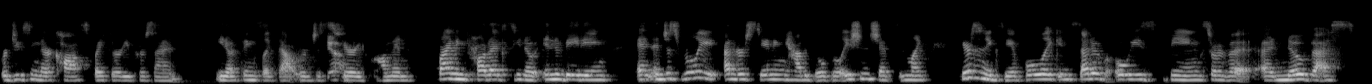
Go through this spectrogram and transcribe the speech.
reducing their costs by 30%. You know, things like that were just yeah. very common. Finding products, you know, innovating and, and just really understanding how to build relationships. And like, here's an example like, instead of always being sort of a, a no best,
